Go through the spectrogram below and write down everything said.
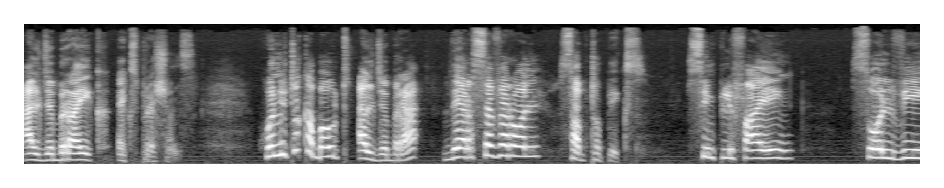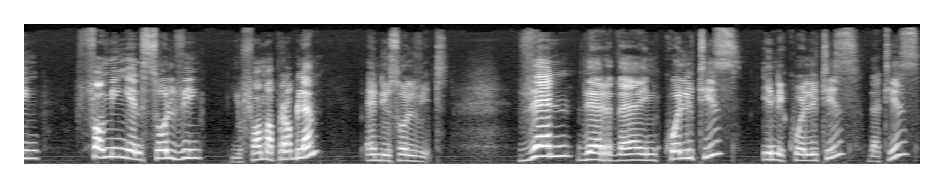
algebraic expressions. When we talk about algebra, there are several subtopics. Simplifying, solving, forming and solving. You form a problem and you solve it. Then there are the inequalities, inequalities that is.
